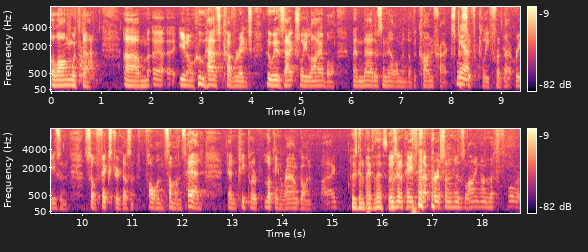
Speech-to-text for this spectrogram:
along with that. Um, uh, you know, who has coverage, who is actually liable, and that is an element of the contract Yeah. specifically for that reason. So a fixture doesn't fall on someone's head, and people are looking around going, I, Who's going to pay for this? "Who's going to pay for that person who's lying on the floor?"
